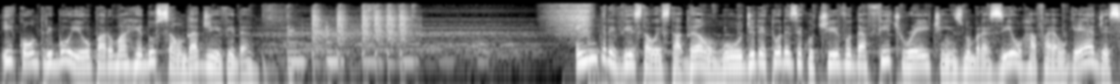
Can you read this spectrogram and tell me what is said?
e contribuiu para uma redução da dívida. Em entrevista ao Estadão, o diretor executivo da Fitch Ratings no Brasil, Rafael Guedes,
